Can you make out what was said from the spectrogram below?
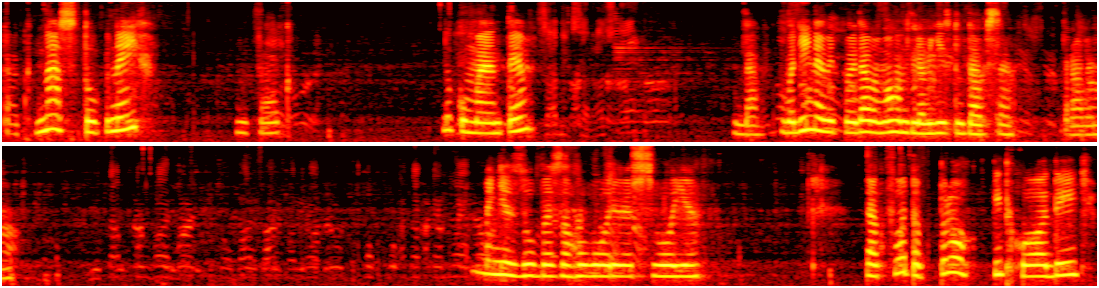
Так, наступний. Так. Документи. Да. Водій не відповідав вимогам для в'їзду, да, все. Правильно. Мені зуби заговорюєш свої. Так, фото про підходить.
